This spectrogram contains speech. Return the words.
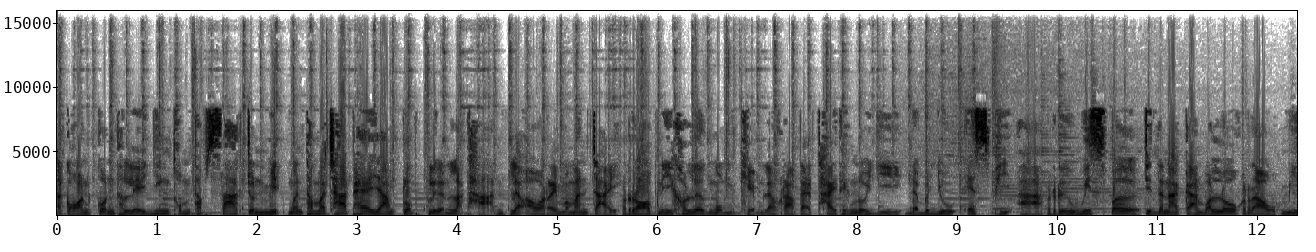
ตะกอนก้นทะเลยิ่งถมทับซากจนมิด เหมือนธรรมชาติพยายามกลบเกลื่อนหลักฐาน แล้วเอาอะไรมามั่นใจ รอบนี้เขาเลิกงมเข็มแล้วครับ แต่ใช้เทคโนโลยี WSPR หรือ Whisper จินตนาการว่าโลกเรามี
